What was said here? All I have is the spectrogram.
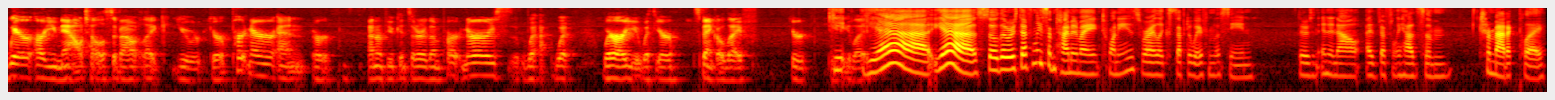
where are you now? Tell us about like your your partner and or I don't know if you consider them partners. What what where are you with your Spanko life? Your TV life? Yeah, yeah. So there was definitely some time in my 20s where I like stepped away from the scene. There's an in and out. I've definitely had some traumatic play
